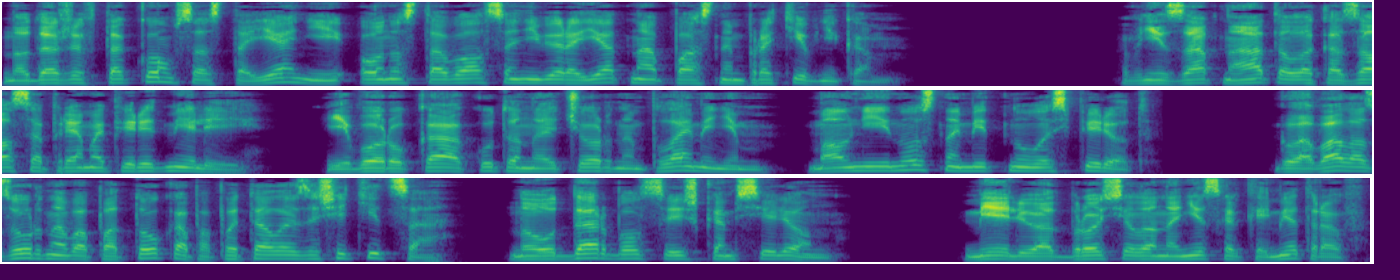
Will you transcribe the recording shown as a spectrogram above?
Но даже в таком состоянии он оставался невероятно опасным противником. Внезапно Атол оказался прямо перед Мелией. Его рука, окутанная черным пламенем, молниеносно метнулась вперед. Глава лазурного потока попыталась защититься, но удар был слишком силен. Мелию отбросила на несколько метров,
